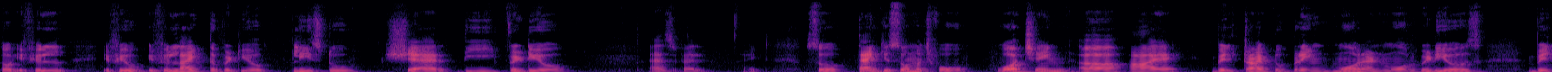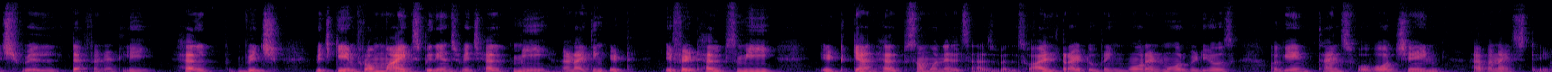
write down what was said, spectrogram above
So if you if you if you like the video please do share the video as well right? So thank you so much for watching. Uh, i will try to bring more and more videos which will definitely help which which came from my experience which helped me and i think it if it helps me it can help someone else as well. So i'll try to bring more and more videos. Again thanks for watching. Have a nice day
